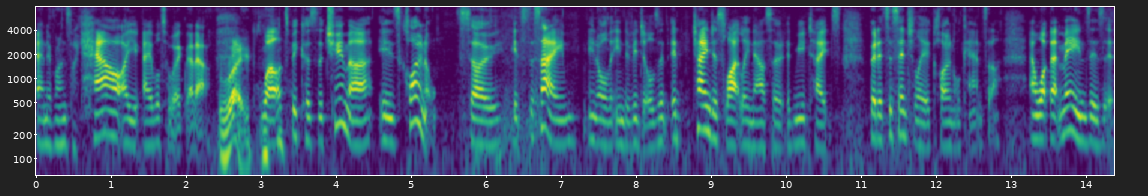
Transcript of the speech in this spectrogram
And everyone's like, how are you able to work that out? Right. Well, it's because the tumour is clonal. So it's the same in all the individuals. It, it, changes slightly now, so it mutates, but it's essentially a clonal cancer. And what that means is it,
